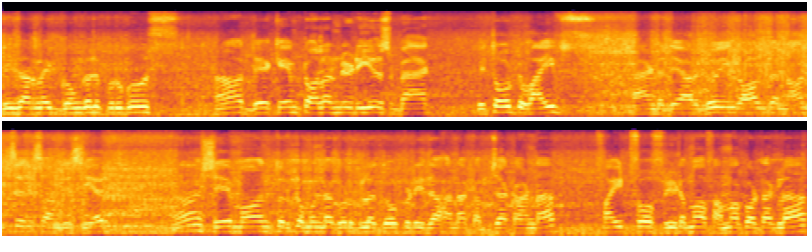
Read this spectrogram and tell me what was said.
These are like Gongulu Purgus. Uh, they came 1200 years back without wives and they are doing all the nonsense on this earth. Uh, shame on Turkamunda Gudukula Dopudi Dahana Kabja Kanda. Fight for freedom of Amakotagla.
